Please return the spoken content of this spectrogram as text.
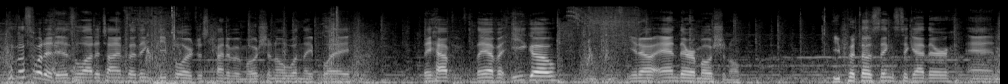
Because that's what it is. A lot of times, I think people are just kind of emotional when they play. They have they have an ego, you know, and they're emotional. You put those things together, and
